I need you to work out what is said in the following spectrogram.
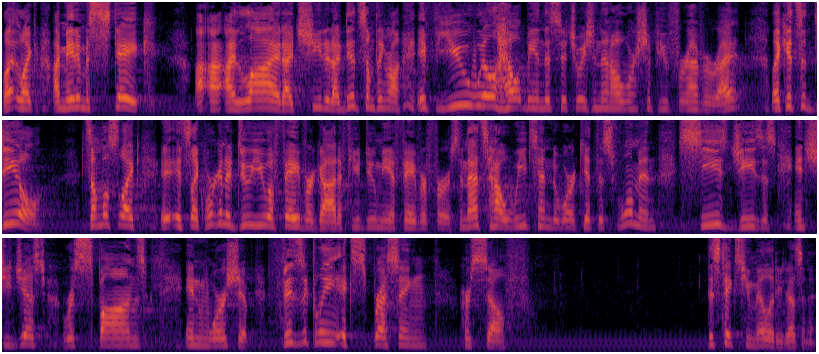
Like, I made a mistake. I, I, lied, I cheated, I did something wrong. If you will help me in this situation, then I'll worship you forever, right? Like it's a deal. It's almost like it's like we're going to do you a favor, God, if you do me a favor first. And that's how we tend to work. Yet this woman sees Jesus and she just responds in worship, physically expressing herself. This takes humility, doesn't it?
